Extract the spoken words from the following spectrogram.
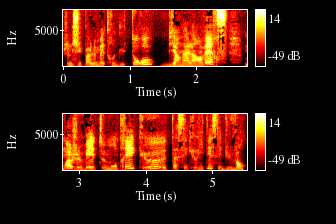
je ne suis pas le maître du taureau, bien à l'inverse, moi je vais te montrer que ta sécurité c'est du vent.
